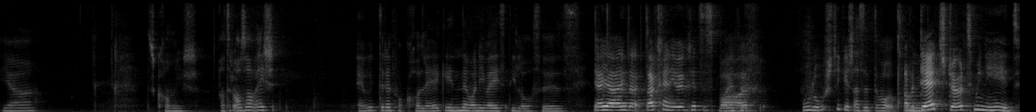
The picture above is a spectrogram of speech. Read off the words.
Ja. Das ist komisch. Oder auch so, weißt Eltern von Kolleginnen, die ich weiss, die hören es. Ja, ja, da, da kenne ich wirklich jetzt ein Wo paar. einfach auch lustig ist. Also, wo, Aber wo- dort stört es mich nicht.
